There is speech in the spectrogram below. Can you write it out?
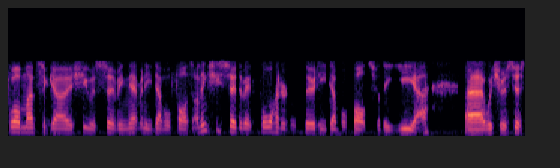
12 months ago, she was serving that many double faults. I think she served about 430 double faults for the year, uh, which was just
